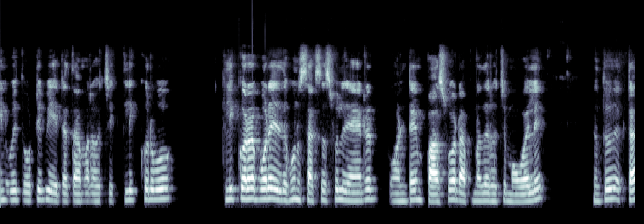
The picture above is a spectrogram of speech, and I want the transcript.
ইন উইথ ওটিপি এটাতে আমরা হচ্ছে ক্লিক করব। ক্লিক করার পরে দেখুন successfully generated one time password আপনাদের হচ্ছে মোবাইলে কিন্তু একটা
